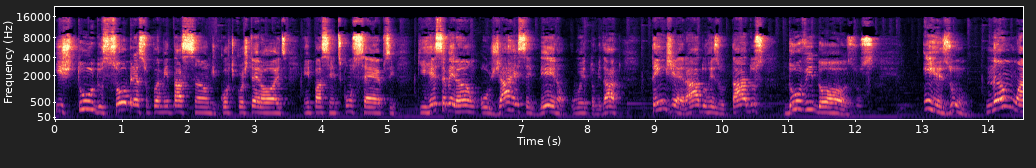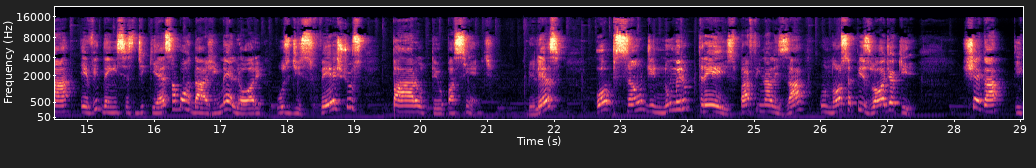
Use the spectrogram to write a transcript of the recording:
Estudos sobre a suplementação de corticosteroides em pacientes com sepse que receberão ou já receberam o etomidato têm gerado resultados duvidosos. Em resumo, não há evidências de que essa abordagem melhore os desfechos para o teu paciente. Beleza? Opção de número 3 para finalizar o nosso episódio aqui. Chegar e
